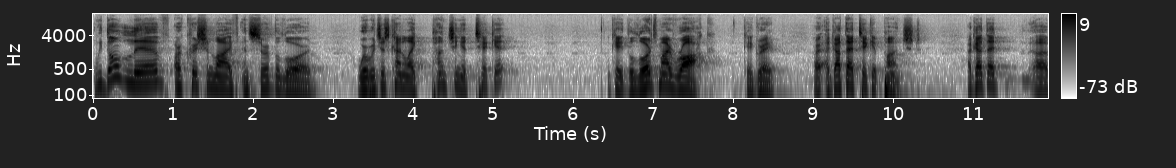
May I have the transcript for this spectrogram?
we don't live our Christian life and serve the Lord where we're just kind of like punching a ticket. Okay, the Lord's my rock. Okay, great. All right, I got that ticket punched. I got that uh,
